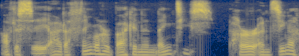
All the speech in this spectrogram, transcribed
I have to say, I had a thing for her back in the 90s. Her and Xena.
